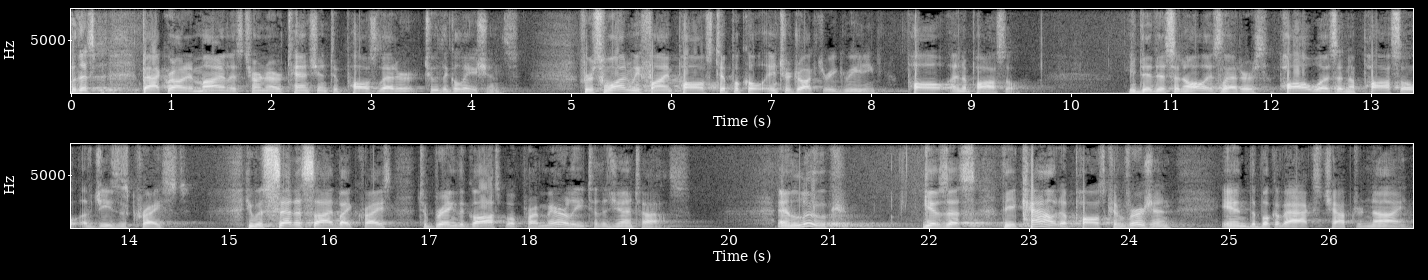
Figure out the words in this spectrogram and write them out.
With this background in mind, let's turn our attention to Paul's letter to the Galatians. Verse 1, we find Paul's typical introductory greeting. Paul, an apostle. He did this in all his letters. Paul was an apostle of Jesus Christ. He was set aside by Christ to bring the gospel primarily to the Gentiles. And Luke gives us the account of Paul's conversion in the book of Acts, chapter 9.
